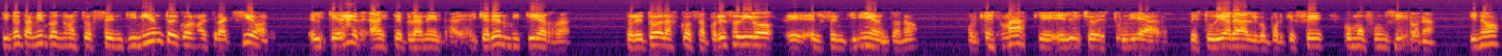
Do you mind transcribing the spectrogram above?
sino también con nuestro sentimiento y con nuestra acción, el querer a este planeta, el querer mi tierra. sobre todas las cosas. Por eso digo eh, el sentimiento, ¿no? Porque es más que el hecho de estudiar, de estudiar algo, porque sé cómo funciona, sino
